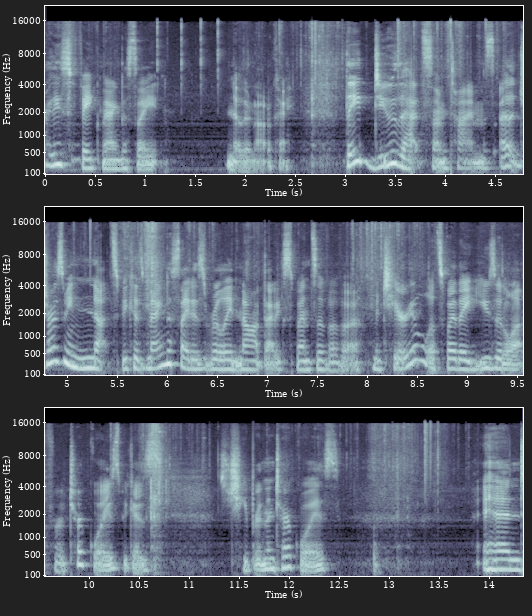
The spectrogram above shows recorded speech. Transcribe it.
Are these fake magnesite? No, they're not. Okay. They do that sometimes. Uh, it drives me nuts because magnesite is really not that expensive of a material. That's why they use it a lot for turquoise because it's cheaper than turquoise. And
